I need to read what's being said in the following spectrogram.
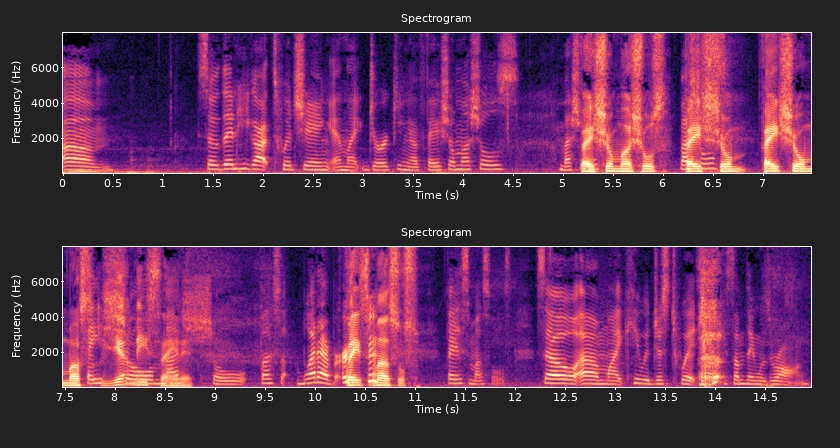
Um, so then he got twitching and like jerking of facial muscles. muscles? Facial muscles. Muscles? Facial facial muscles. Yeah, me saying it. muscle, bus- whatever. Face muscles. face muscles. So um, like he would just twitch like something was wrong.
